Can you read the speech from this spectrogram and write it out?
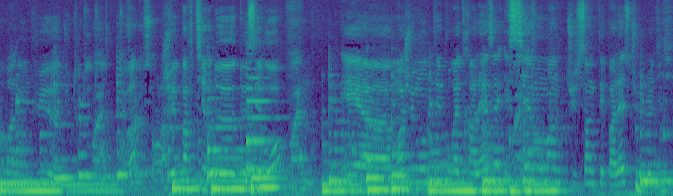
pas non plus euh, du tout au tout, Ouais, tu on vois, son, je vais partir de, de zéro. Ouais. Et euh, moi je vais monter pour être à l'aise. Et si à un moment tu sens que t'es pas à l'aise, tu me le dis.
